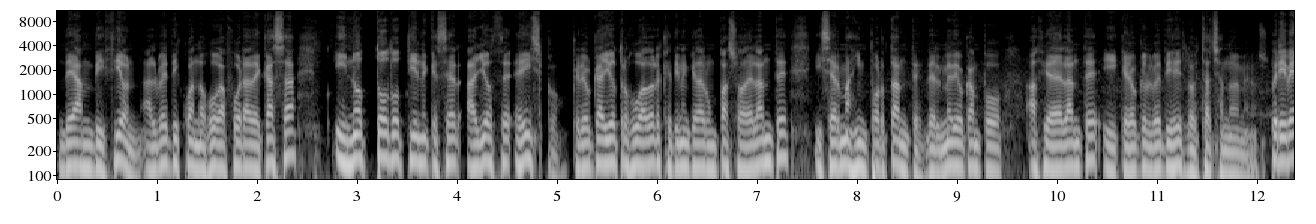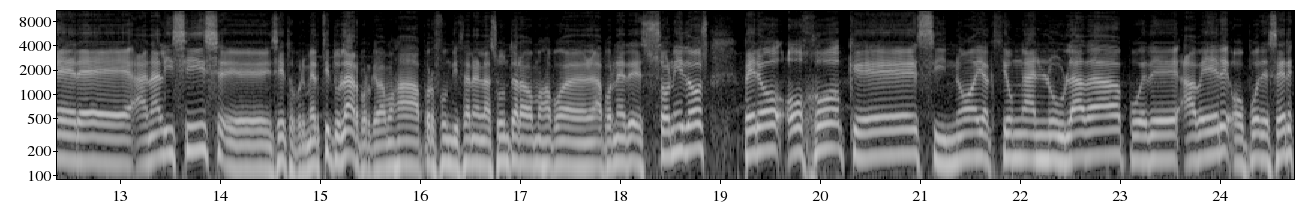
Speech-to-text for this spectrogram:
de ambición al Betis cuando juega fuera de casa y no todo tiene que ser Ayoce e Isco. Creo que hay otros jugadores que tienen que dar un paso adelante y ser más importantes del medio campo hacia adelante y creo que el Betis lo está echando de menos. Primer eh, análisis, eh, insisto, primer titular, porque vamos a profundizar en el asunto, ahora vamos a poner, a poner, eh, sonidos, pero ojo que si no hay acción anulada puede haber o puede ser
